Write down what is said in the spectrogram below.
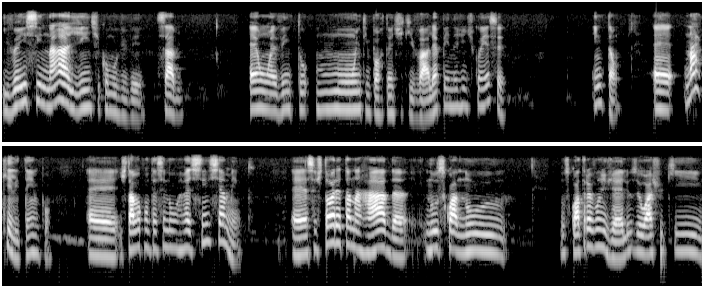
e veio ensinar a gente como viver, sabe? É um evento muito importante que vale a pena a gente conhecer. Então, é, naquele tempo, é, estava acontecendo um recenseamento. É, essa história está narrada nos, no, nos quatro evangelhos. Eu acho que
